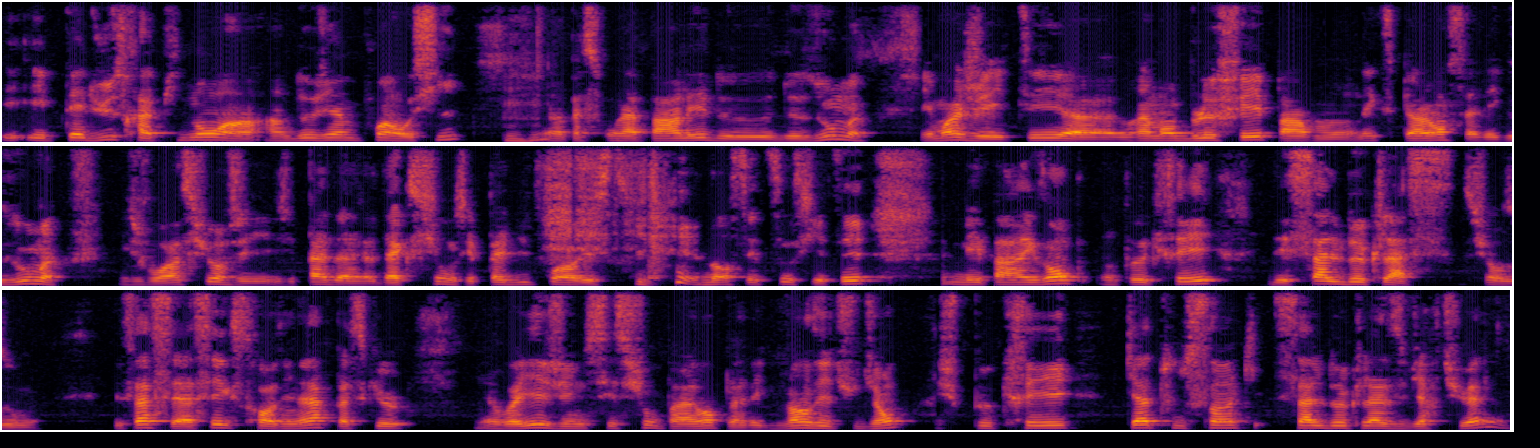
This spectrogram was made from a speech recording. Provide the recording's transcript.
Et, peut-être juste rapidement un, deuxième point aussi, mmh euh, parce qu'on a parlé de, Zoom, et moi j'ai été euh, vraiment bluffé par mon expérience avec Zoom. Et je vous rassure, j'ai pas d'action, j'ai pas du tout investi dans cette société. Mais par exemple, on peut créer des salles de classe sur Zoom. Et ça, c'est assez extraordinaire parce que, vous voyez, j'ai une session par exemple avec 20 étudiants. Je peux créer quatre ou cinq salles de classe virtuelles.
